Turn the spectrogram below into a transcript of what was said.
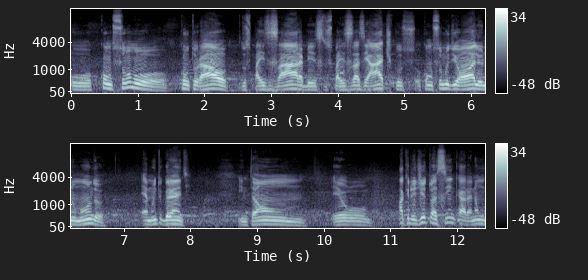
O consumo cultural dos países árabes, dos países asiáticos, o consumo de óleo no mundo é muito grande. Então, eu acredito assim, cara, não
